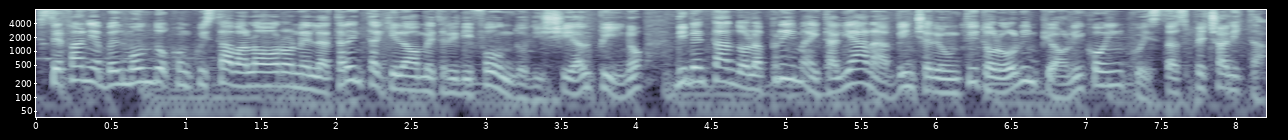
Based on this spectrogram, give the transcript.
Stefania Belmondo conquistava l'oro nella 30 km di fondo di sci alpino, diventando la prima italiana a vincere un titolo olimpionico in questa specialità.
